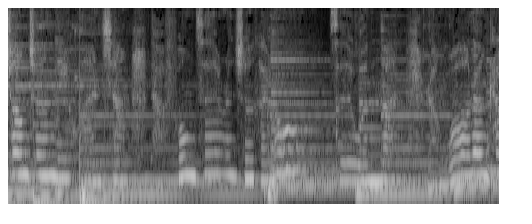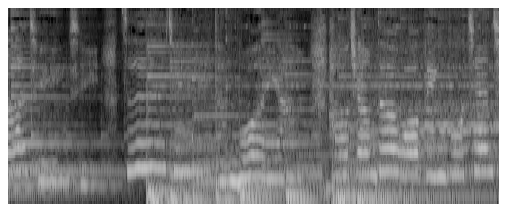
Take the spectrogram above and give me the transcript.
常沉溺幻想，他讽刺人生还如此温暖，让我能看清晰自己的模样。好强的我并不坚强，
